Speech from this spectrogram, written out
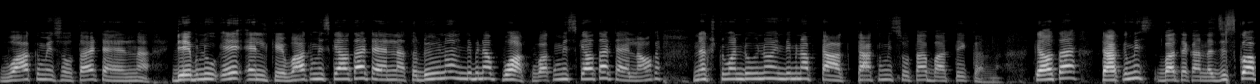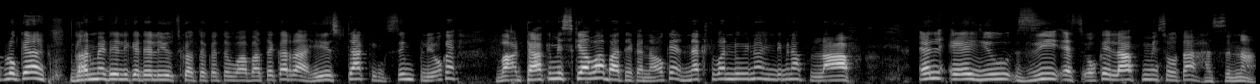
walk means होता है टहलना। डब्ल्यू ए एल के वाक मिस क्या होता है? टहलना। तो डू यू नो हिंदी में आप वाक वाक मिस क्या होता है? टहलना। Okay next one do you know Hindi में आप टाक टाक मिस होता है बातें करना। क्या होता है? टाक मिस बातें करना। जिसको आप लोग क्या है, घर में डेली के डेली यूज़ करते करते वह बातें कर रहा है। He is talking simply okay talk means क्या हुआ? बातें करना okay next one do you know Hindi में आप laugh L A U G S okay laugh means होता है हंसना।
